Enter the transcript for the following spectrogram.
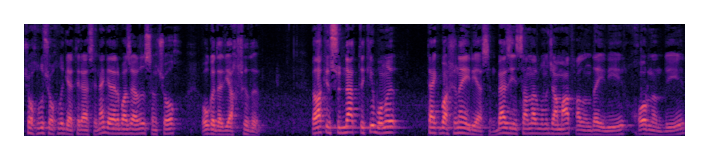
çoxlu-çoxlu gətirərsən. Nə qədər bacarırsan çox, o qədər yaxşıdır. Və lakin sünnətdir ki, bunu tək başına eləyəsin. Bəzi insanlar bunu cəmaat halında eləyir, xorla deyir,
